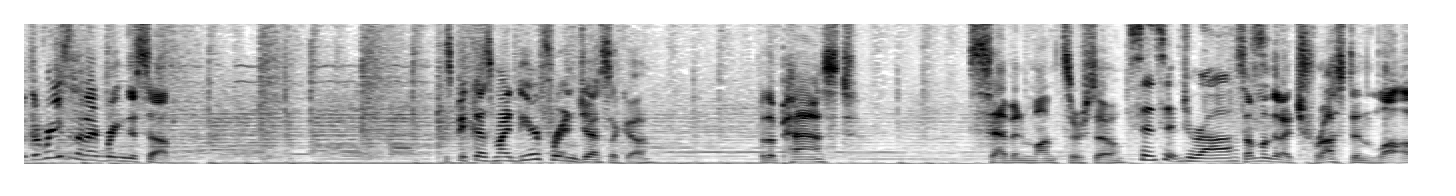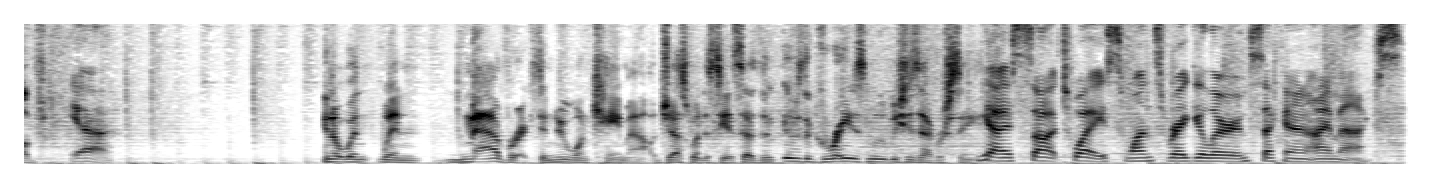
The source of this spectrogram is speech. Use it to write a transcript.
But the reason that I bring this up is because my dear friend Jessica, for the past seven months or so, Since it dropped, someone that I trust and love, yeah. you know, when when Maverick, the new one, came out, Jess went to see it. Says it was the greatest movie she's ever seen. Yeah, I saw it twice. Once regular and second in IMAX.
